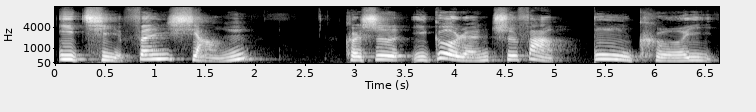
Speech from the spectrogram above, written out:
一起分享。可是一个人吃饭不可以。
